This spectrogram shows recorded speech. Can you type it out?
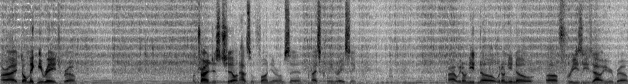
Alright, don't make me rage, bro. I'm trying to just chill and have some fun, you know what I'm saying? Nice clean racing. Alright, we don't need no we don't need no uh freezies out here, bro.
